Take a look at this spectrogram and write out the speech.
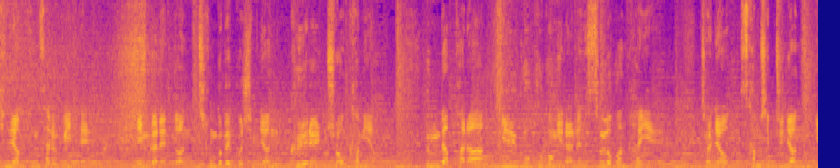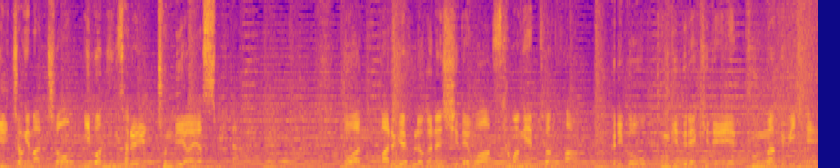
기념 행사를 위해 임관했던 1990년 그 해를 추억하며 응답하라 1990이라는 슬로건 하에 저녁 30주년 일정에 맞춰 이번 행사를 준비하였습니다. 또한 빠르게 흘러가는 시대와 상황의 변화 그리고 동기들의 기대에 부응하기 위해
